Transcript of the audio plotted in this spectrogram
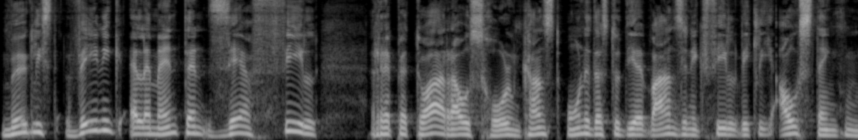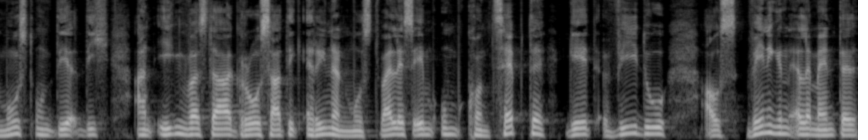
möglichst wenig Elementen sehr viel Repertoire rausholen kannst, ohne dass du dir wahnsinnig viel wirklich ausdenken musst und dir dich an irgendwas da großartig erinnern musst, weil es eben um Konzepte geht, wie du aus wenigen Elementen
